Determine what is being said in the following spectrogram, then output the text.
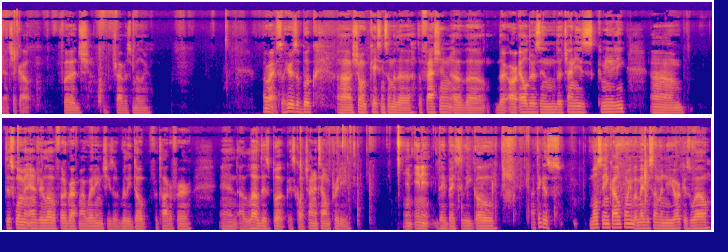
Yeah, check out Fudge, Travis Millard. All right, so here's a book uh, showcasing some of the, the fashion of uh, the, our elders in the Chinese community. Um, this woman, Andria Lo, photographed my wedding. She's a really dope photographer. And I love this book. It's called Chinatown Pretty. And in it, they basically go, I think it's mostly in California, but maybe some in New York as well.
